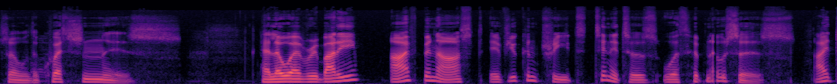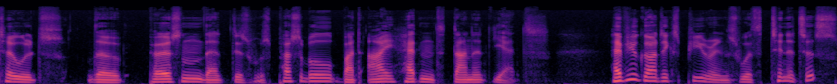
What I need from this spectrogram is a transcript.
So the question is Hello, everybody. I've been asked if you can treat tinnitus with hypnosis. I told the person that this was possible, but I hadn't done it yet. Have you got experience with tinnitus?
